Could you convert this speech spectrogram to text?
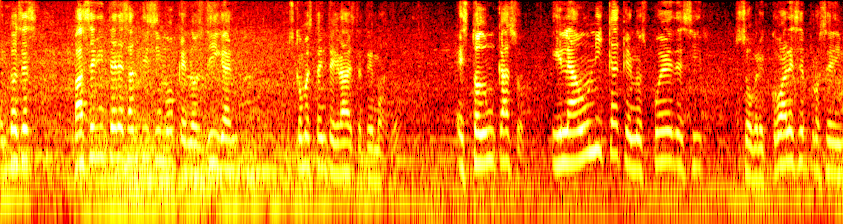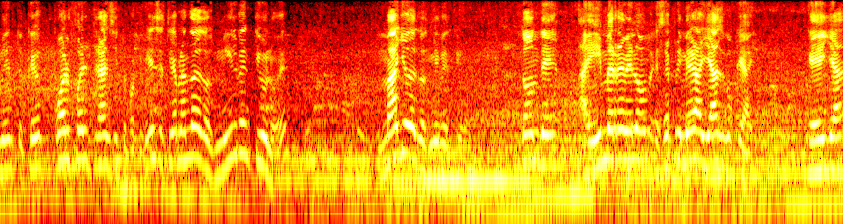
Entonces, va a ser interesantísimo que nos digan pues, cómo está integrado este tema. Es todo un caso. Y la única que nos puede decir sobre cuál es el procedimiento, qué, cuál fue el tránsito, porque fíjense, estoy hablando de 2021, ¿eh? mayo del 2021 donde ahí me reveló ese primer hallazgo que hay, que ella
